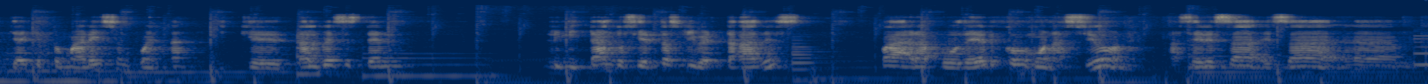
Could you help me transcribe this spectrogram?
y que hay que tomar eso en cuenta y que tal vez estén limitando ciertas libertades para poder como nación hacer esa, esa, eh,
